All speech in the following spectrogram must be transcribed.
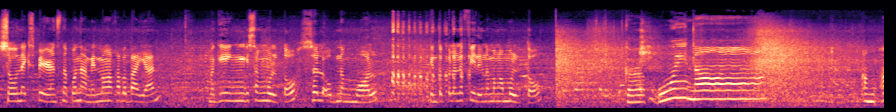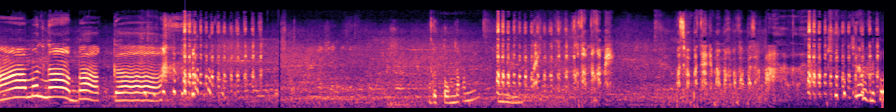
So, na-experience na po namin mga kababayan maging isang multo sa loob ng mall. Ganito pala na feeling ng mga multo. Kapoy na ang amon nga baka. Gutom na kami. Mm. Ay, gutom na kami. Mas mapatay ni mama ka magkapasang. Charo.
